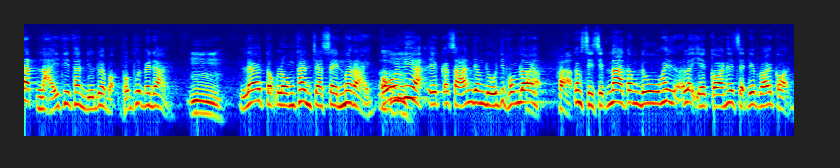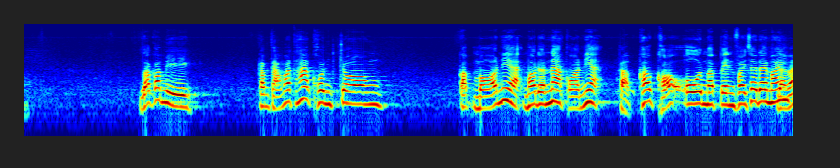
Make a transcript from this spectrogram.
รัฐไหนที่ท่านดีลด้วยบอก ผมพูดไม่ได้ อืม แล้วตกลงท่านจะเซ็นเมื่อไหร่ โอ้ยเนี่ย เอกสารยังอยู่ที่ผมเลย ครับครับ ต้อง 40 หน้าต้องดูให้ละเอียดก่อนให้เสร็จเรียบร้อยก่อน แล้วก็มีคำถามว่าถ้าคนจองกับหมอเนี่ยโมเดอร์นาก่อนเนี่ย ครับเขาขอโอนมาเป็นไฟเซอร์ได้ไหมได้ไหม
